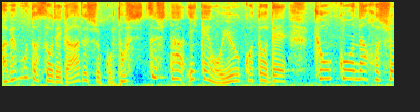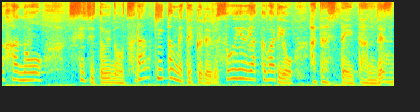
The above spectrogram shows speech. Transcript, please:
安倍元総理がある種こう突出した意見を言うことで強硬な保守派の支持というのをつなぎ止めてくれるそういう役割を果たしていたんです。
